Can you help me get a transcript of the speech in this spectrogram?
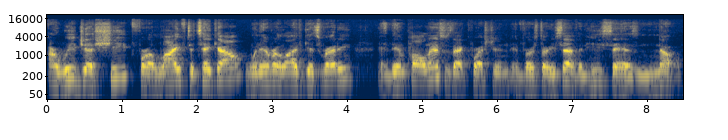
Are we just sheep for a life to take out whenever a life gets ready? And then Paul answers that question in verse 37. He says no.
